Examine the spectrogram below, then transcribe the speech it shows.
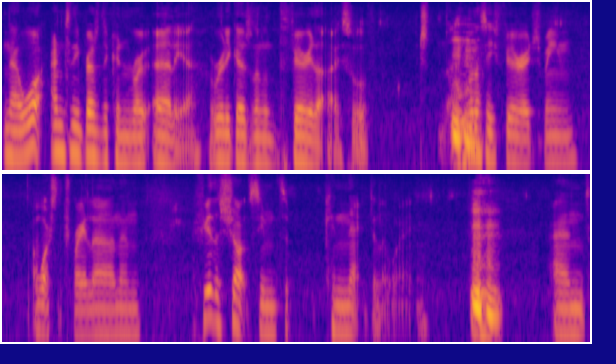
Now, what Anthony Breznican wrote earlier really goes along with the theory that I sort of. Just, Mhm. When I say theory, I just mean I watched the trailer and then a few of the shots seem to connect in a way. Mhm. And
